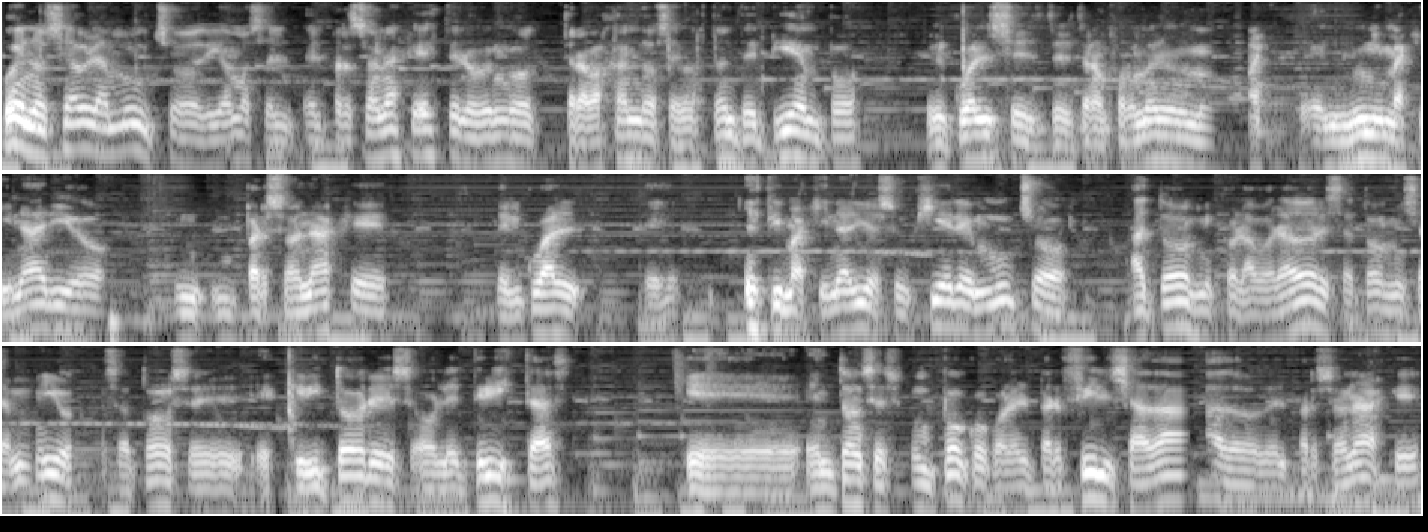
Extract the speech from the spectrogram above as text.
Bueno, se habla mucho, digamos, el, personaje este lo vengo trabajando hace bastante tiempo, el cual se, transformó en un, imaginario, un, personaje del cual eh, este imaginario sugiere mucho a todos mis colaboradores, a todos mis amigos, a todos eh, escritores o letristas, que entonces un poco con el perfil ya dado del personaje,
